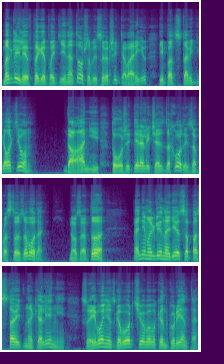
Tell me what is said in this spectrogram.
Могли ли ФПГ пойти на то, чтобы совершить аварию и подставить Галактион? Да, они тоже теряли часть дохода из-за простого завода. Но зато они могли надеяться поставить на колени своего несговорчивого конкурента.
